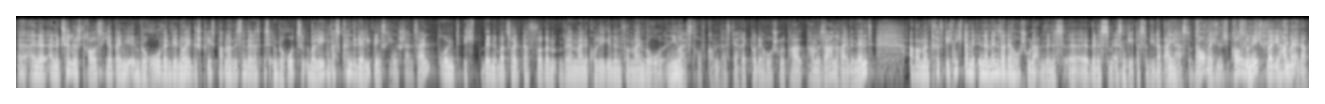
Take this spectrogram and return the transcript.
äh, eine, eine Challenge draus hier bei mir im Büro, wenn wir neue Gesprächspartner wissen, wer das ist, im Büro zu überlegen, was könnte der Lieblingsgegenstand sein. Und ich bin überzeugt, da würde, werden meine Kolleginnen von meinem Büro niemals drauf kommen, dass der Rektor der Hochschule Par Parmesanreibe nennt. Aber man trifft dich nicht damit in der Mensa der Hochschule an, wenn es, äh, wenn es zum Essen geht, dass du die dabei hast. Und Brauch vielleicht, nicht, brauchst brauch du nicht, weil die haben die eine.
